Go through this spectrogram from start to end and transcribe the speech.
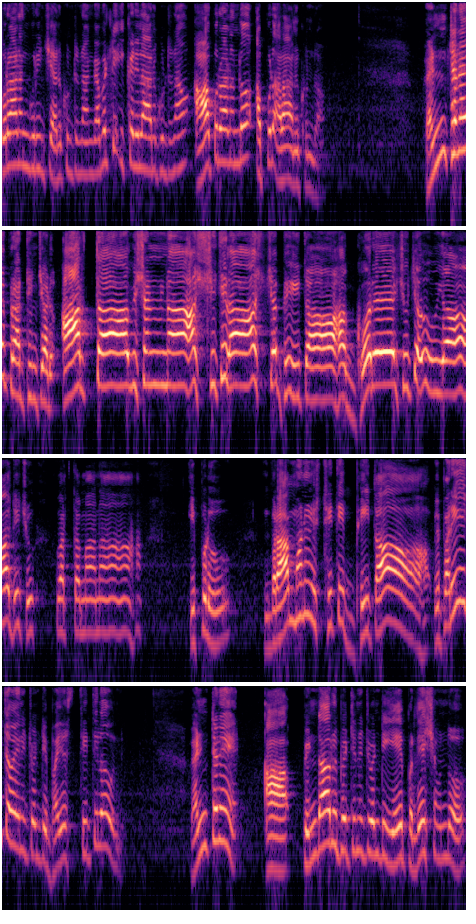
పురాణం గురించి అనుకుంటున్నాం కాబట్టి ఇక్కడ ఇలా అనుకుంటున్నాం. ఆ పురాణంలో అప్పుడు అలా అనుకుందాం. వెంటనే ప్రార్థించాడు. ఆర్తా విషణ్ణా శిథిలాశ్చ భీతా ఘోరేషు చౌయాదిషు వర్తమానా. ఇప్పుడు బ్రాహ్మణుని స్థితి భీతా. విపరీతమైనటువంటి భయస్థితిలో ఉంది. వెంటనే ఆ పిండాలు పెట్టినటువంటి ఏ ప్రదేశం ఉందో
